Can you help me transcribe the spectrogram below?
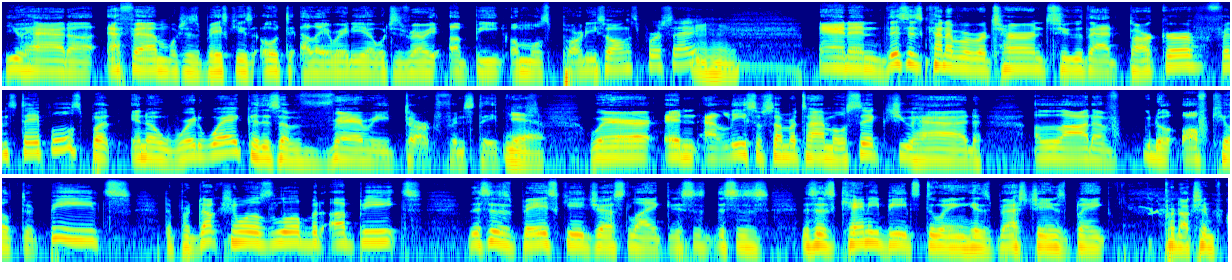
You had uh, fm which is basically his ode to la radio which is very upbeat almost party songs per se and then this is kind of a return to that darker Vince Staples, but in a weird way because it's a very dark Vince Staples. Yeah. Where in at least of summertime 06, you had a lot of you know off kilter beats. The production was a little bit upbeat. This is basically just like this is this is this is Kenny Beats doing his best James Blake production.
